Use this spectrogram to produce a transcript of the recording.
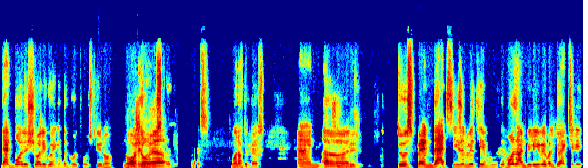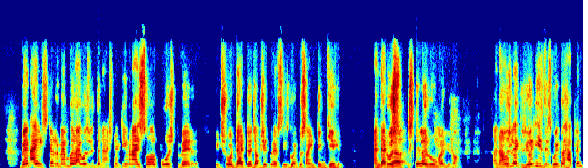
that ball is surely going in the goalpost. You know, no oh, one sure, is yeah. yes, one of the best. And uh, to spend that season with him it was unbelievable. To actually, when I still remember, I was with the national team and I saw a post where it showed that uh, Jamshedpur FC is going to sign Tim Cahill, and that was yeah. still a rumor, you know. And I was like, really, is this going to happen?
